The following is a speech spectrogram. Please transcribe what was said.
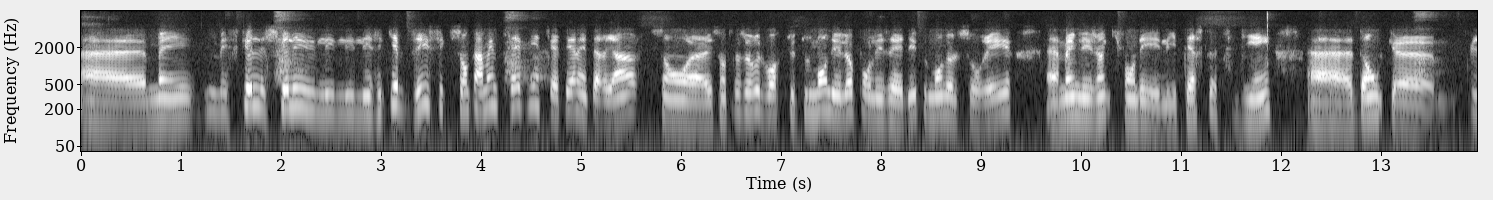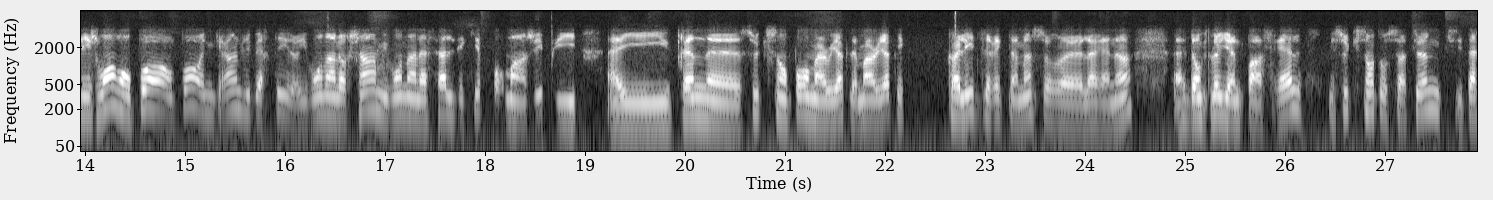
Euh, mais mais ce que, ce que les, les, les équipes disent, c'est qu'ils sont quand même très bien traités à l'intérieur. Ils sont, euh, ils sont très heureux de voir que tout le monde est là pour les aider, tout le monde a le sourire, euh, même les gens qui font des les tests quotidiens. donc, les joueurs n'ont pas, ont pas une grande liberté. Ils vont dans leur chambre, ils vont dans la salle d'équipe pour manger, puis ils prennent ceux qui sont pas au Marriott. Le Marriott est collé directement sur euh, l'arena. Euh, donc là, il y a une passerelle. Mais ceux qui sont au Sutton, qui est à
